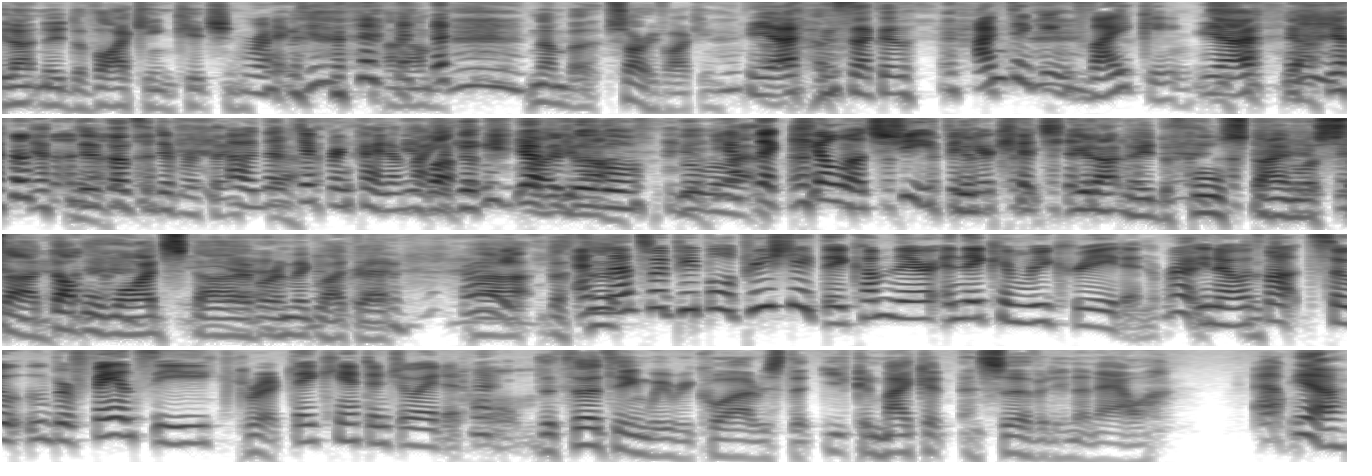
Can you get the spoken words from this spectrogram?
you don't need the Viking kitchen. Right. Um, number, sorry, Viking. yeah, exactly. I'm thinking Viking. Yeah. Yeah. yeah, That's a different thing. Oh, the different kind of Well, Viking. you have Well, to you know, Google, you- Google You have to kill a sheep in You- your kitchen. You don't need the full stainless uh, double wide stove or anything like that. Right. Uh, the and that's what people appreciate. They come there and they can recreate it. Right. You know, it's not so uber fancy. Correct. They can't enjoy it at home. the third thing we require is that you can make it and serve it in an hour. Oh. yeah.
